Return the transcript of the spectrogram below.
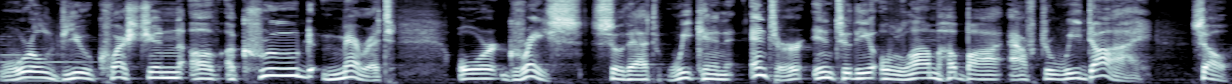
worldview question of accrued merit or grace so that we can enter into the Olam Haba after we die. So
